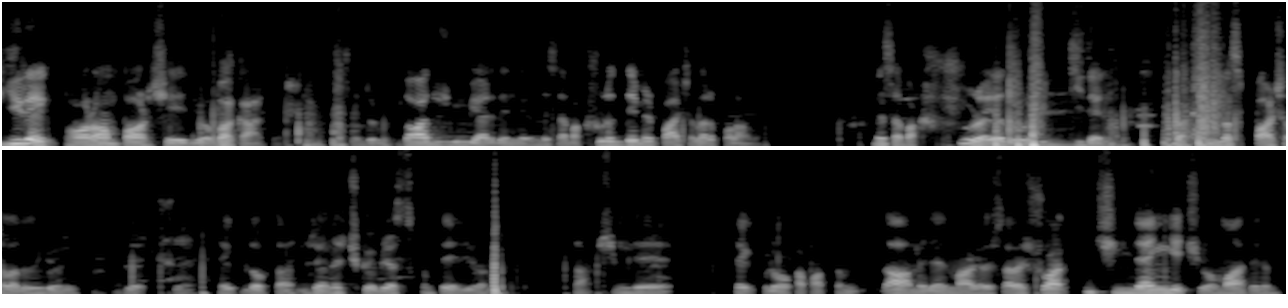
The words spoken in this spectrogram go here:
direkt paramparça ediyor bak arkadaşlar. Mesela dur daha düzgün bir yer deneyelim. Mesela bak şurada demir parçaları falan var. Mesela bak şuraya doğru bir gidelim. Bak şimdi nasıl parçaladığını göreceksiniz. Şuraya. Tek blokta üzerine çıkıyor biraz sıkıntı ediyor. Tamam şimdi tek bloğu kapattım. Devam edelim arkadaşlar. Şu an içinden geçiyor madenim.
